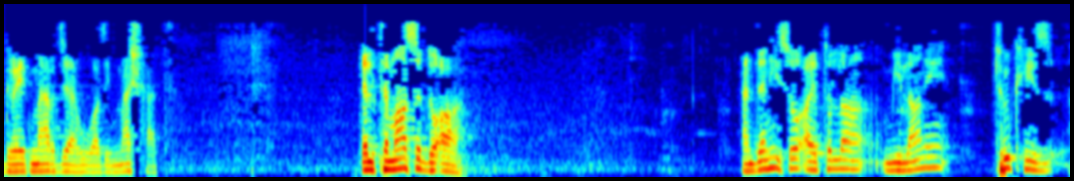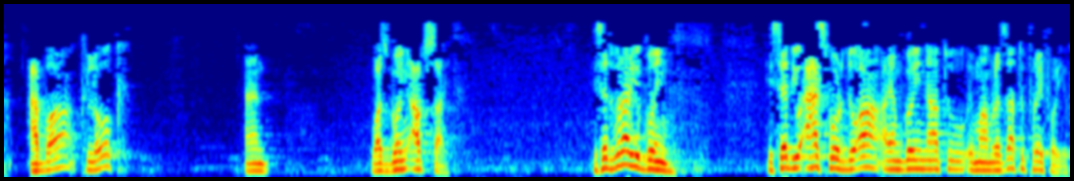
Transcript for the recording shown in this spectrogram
great marja who was in Mashhad, Iltimas dua. And then he saw Ayatollah Milani took his abba cloak and was going outside. He said, where are you going? He said, you asked for dua, I am going now to Imam Raza to pray for you.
